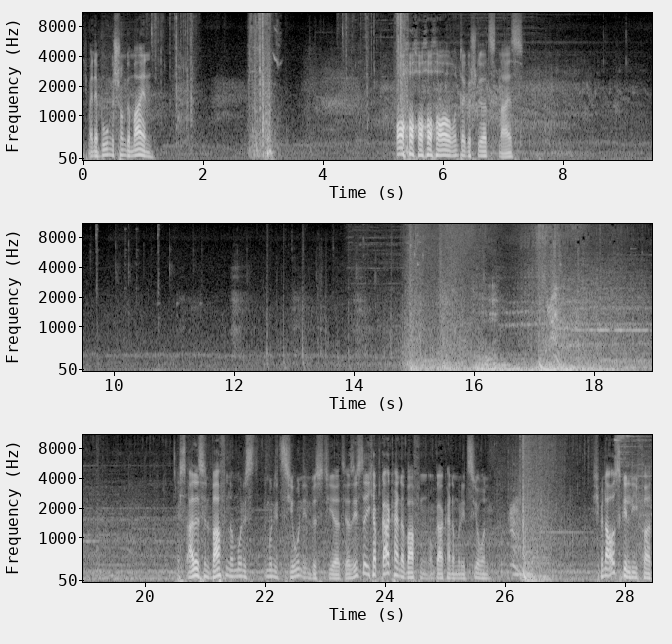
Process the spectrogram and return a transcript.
Ich meine, der Bogen ist schon gemein. Oh, ho, ho, ho, runtergestürzt. Nice. Ist alles in Waffen und Muniz Munition investiert. Ja, siehst du, ich habe gar keine Waffen und gar keine Munition. Ich bin ausgeliefert.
